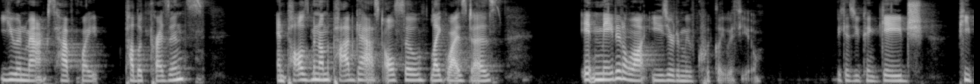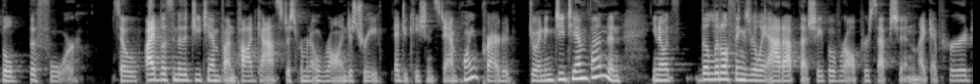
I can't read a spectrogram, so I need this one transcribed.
you and Max have quite public presence, and Paul's been on the podcast also, likewise does, it made it a lot easier to move quickly with you because you can gauge people before. So I'd listen to the GTM Fund podcast just from an overall industry education standpoint prior to joining GTM Fund. And, you know, it's the little things really add up that shape overall perception. Like I've heard,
